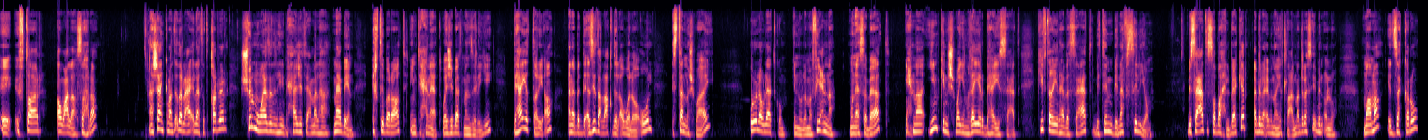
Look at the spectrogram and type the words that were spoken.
إيه، إفطار أو على سهره عشان كمان تقدر العائلات تقرر شو الموازنه اللي هي بحاجة تعملها ما بين اختبارات امتحانات واجبات منزلية. بهاي الطريقة أنا بدي أزيد على العقد الأول وأقول استنوا شوي. قولوا لأولادكم إنه لما في عنا مناسبات إحنا يمكن شوي نغير بهاي الساعات. كيف تغيير هذا الساعات؟ بيتم بنفس اليوم. بساعات الصباح الباكر قبل ما ابننا يطلع المدرسة بنقول له ماما اتذكروا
